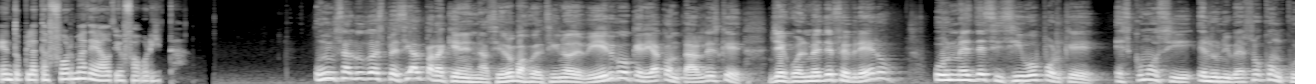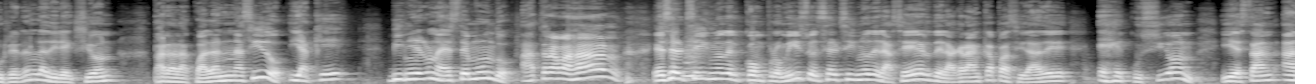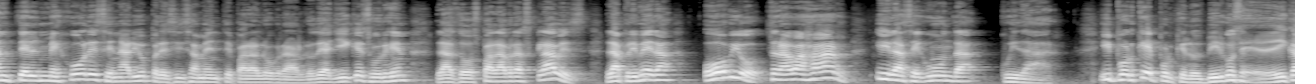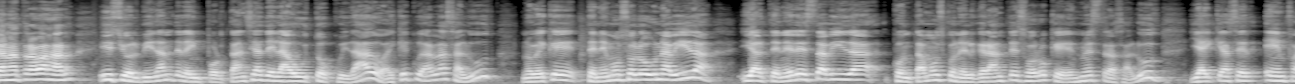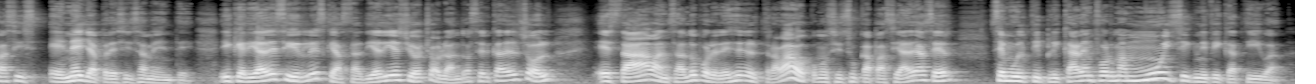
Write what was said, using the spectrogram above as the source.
en tu plataforma de audio favorita. Un saludo especial para quienes nacieron bajo el signo de Virgo. Quería contarles que llegó el mes de febrero, un mes decisivo porque es como si el universo concurriera en la dirección para la cual han nacido. ¿Y a qué vinieron a este mundo? A trabajar. Es el signo del compromiso, es el signo del hacer, de la gran capacidad de ejecución y están ante el mejor escenario precisamente para lograrlo. De allí que surgen las dos palabras claves. La primera, obvio, trabajar y la segunda, cuidar. ¿Y por qué? Porque los virgos se dedican a trabajar y se olvidan de la importancia del autocuidado. Hay que cuidar la salud. No ve que tenemos solo una vida y al tener esta vida contamos con el gran tesoro que es nuestra salud y hay que hacer énfasis en ella precisamente. Y quería decirles que hasta el día 18, hablando acerca del sol, está avanzando por el eje del trabajo, como si su capacidad de hacer se multiplicara en forma muy significativa.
